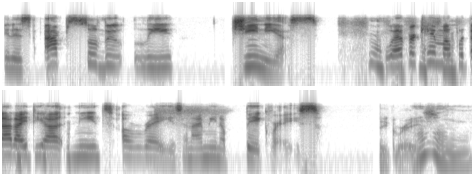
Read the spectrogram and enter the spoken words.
It is absolutely genius. Whoever came up with that idea needs a raise, and I mean a big raise. Big raise. Mm.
